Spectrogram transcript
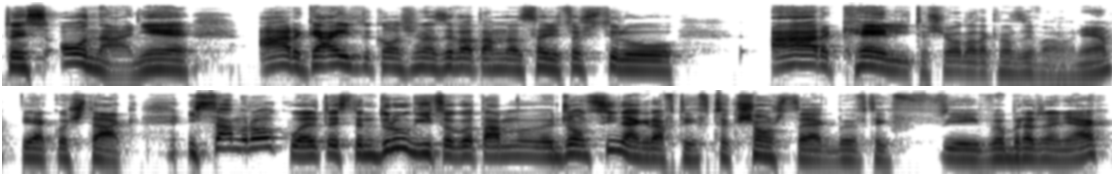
to jest ona, nie Argyle, tylko on się nazywa tam na zasadzie coś w stylu R. Kelly, to się ona tak nazywa, nie? Jakoś tak. I sam Rockwell to jest ten drugi, co go tam John Cena gra w, tych, w tej książce, jakby w tych w jej wyobrażeniach.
